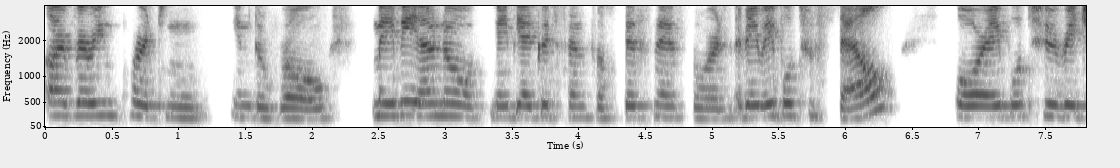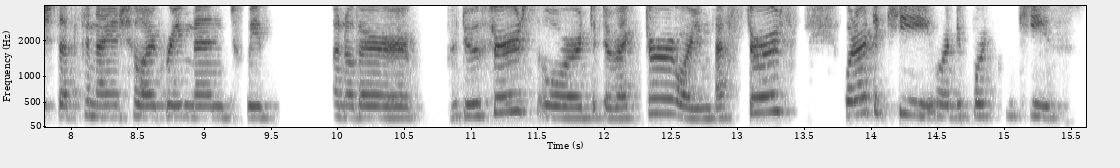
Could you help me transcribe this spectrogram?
are very important in the role. Maybe I don't know, maybe a good sense of business, or maybe able to sell, or able to reach that financial agreement with another producers or the director or investors. What are the key or the important keys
